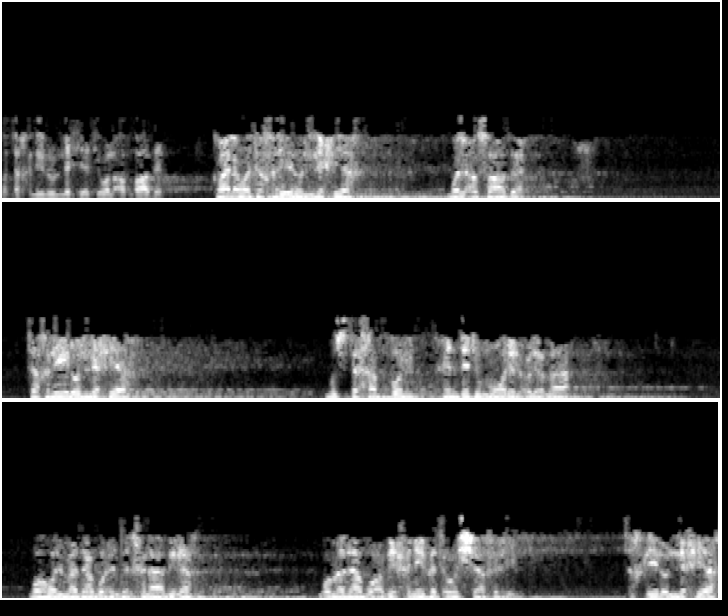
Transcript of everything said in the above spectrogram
وتخليل اللحية والأصابع. قال وتخليل اللحية والأصابع. تخليل اللحية مستحب عند جمهور العلماء وهو المذهب عند الحنابلة ومذهب أبي حنيفة والشافعي. تخليل اللحية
